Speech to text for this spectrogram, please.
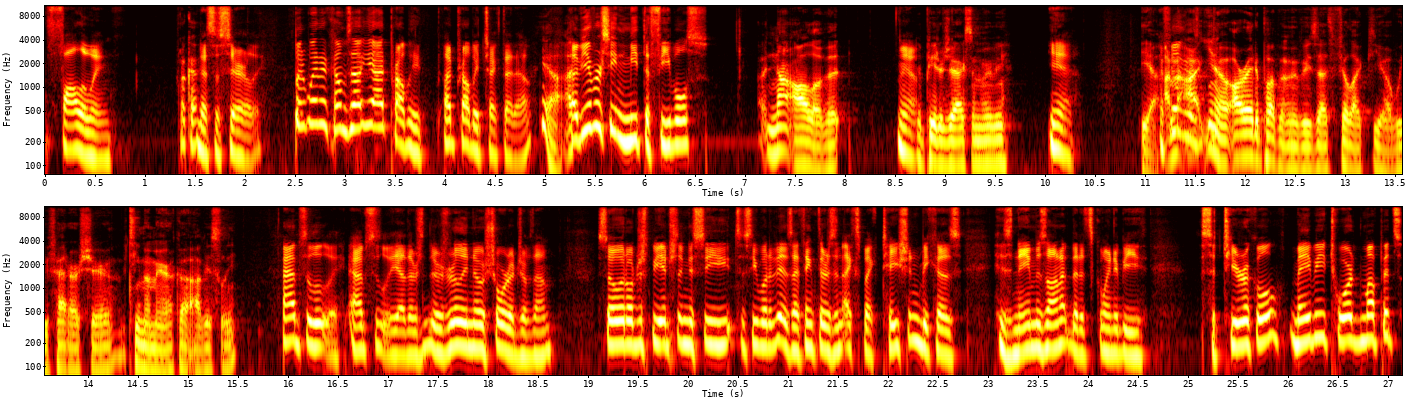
following Okay. necessarily. But when it comes out, yeah, I'd probably I'd probably check that out. Yeah, I- Have you ever seen Meet the Feebles? Not all of it. Yeah. The Peter Jackson movie. Yeah. Yeah, I I mean, like I, you know, R-rated puppet movies. I feel like yeah, we've had our share. Team America, obviously. Absolutely, absolutely. Yeah, there's there's really no shortage of them. So it'll just be interesting to see to see what it is. I think there's an expectation because his name is on it that it's going to be satirical, maybe toward Muppets,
